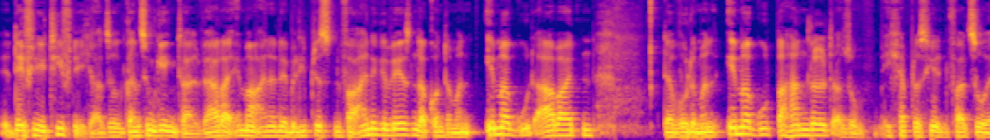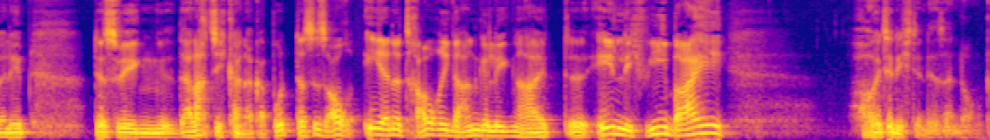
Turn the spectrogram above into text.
definitiv nicht. Also ganz im Gegenteil. Werder immer einer der beliebtesten Vereine gewesen. Da konnte man immer gut arbeiten. Da wurde man immer gut behandelt. Also ich habe das jedenfalls so erlebt. Deswegen, da lacht sich keiner kaputt. Das ist auch eher eine traurige Angelegenheit, äh, ähnlich wie bei Heute nicht in der Sendung.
